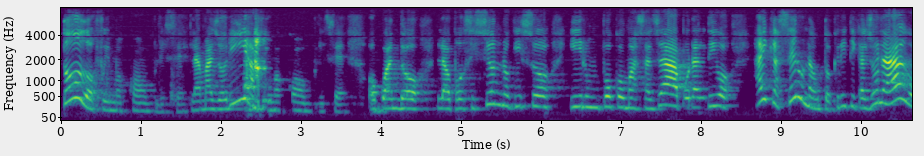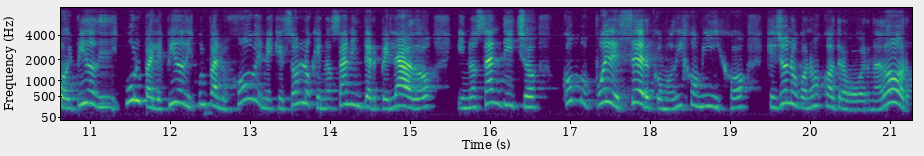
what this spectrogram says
Todos fuimos cómplices, la mayoría fuimos cómplices. O cuando la oposición no quiso ir un poco más allá, por algo, digo, hay que hacer una autocrítica. Yo la hago y pido disculpas y les pido disculpas a los jóvenes que son los que nos han interpelado y nos han dicho, ¿cómo puede ser, como dijo mi hijo, que yo no conozco a otro gobernador?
